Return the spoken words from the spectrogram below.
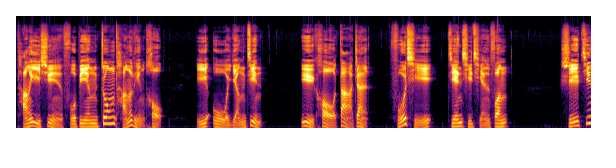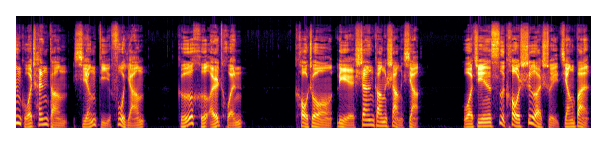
唐义训伏兵中堂岭后。以五营进，欲寇大战，扶起歼其前锋，使金国琛等行抵富阳，隔河而屯。寇众列山冈上下，我军四寇涉水江畔，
